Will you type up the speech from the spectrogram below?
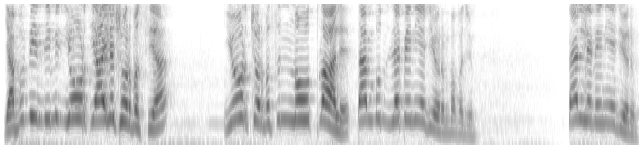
Ya bu bildiğimiz yoğurt yayla çorbası ya. Yoğurt çorbasının nohutlu hali. Ben bu lebeniye diyorum babacım. Ben lebeniye diyorum.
